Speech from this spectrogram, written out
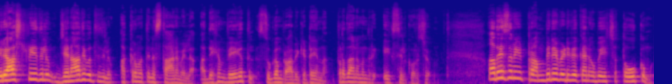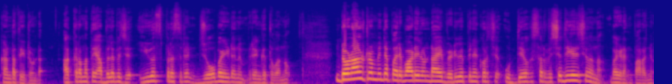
രാഷ്ട്രീയത്തിലും ജനാധിപത്യത്തിലും അക്രമത്തിന് സ്ഥാനമില്ല. അദ്ദേഹം വേഗത്തിൽ സുഖം പ്രാപിക്കട്ടെ എന്ന് പ്രധാനമന്ത്രി എക്സിൽ കുറിച്ചു. അതേസമയം ട്രംപിനെ വെടിവെക്കാൻ ഉപയോഗിച്ച തോക്കും കണ്ടെത്തിയിട്ടുണ്ട്. അക്രമത്തെ അപലപിച്ച് യു എസ് പ്രസിഡന്റ് ജോ ബൈഡനും രംഗത്ത് വന്നു. ഡൊണാൾഡ് ട്രംപിന്റെ പരിപാടിയിലുണ്ടായ വെടിവെപ്പിനെക്കുറിച്ച് ഉദ്യോഗസ്ഥർ വിശദീകരിച്ചുവെന്ന് ബൈഡൻ പറഞ്ഞു.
